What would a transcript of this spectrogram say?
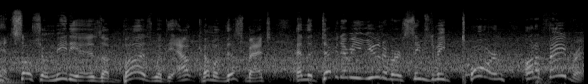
Man, social media is a buzz with the outcome of this match, and the WWE Universe seems to be torn on a favorite.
